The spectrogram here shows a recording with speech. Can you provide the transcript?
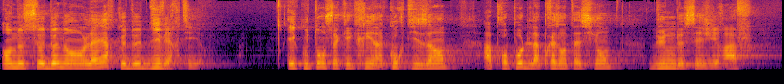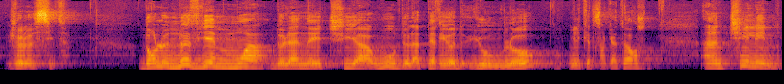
en ne se donnant l'air que de divertir. Écoutons ce qu'écrit un courtisan à propos de la présentation d'une de ces girafes, je le cite. Dans le neuvième mois de l'année Chia Wu de la période Yunglo, 1414, un Chilin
